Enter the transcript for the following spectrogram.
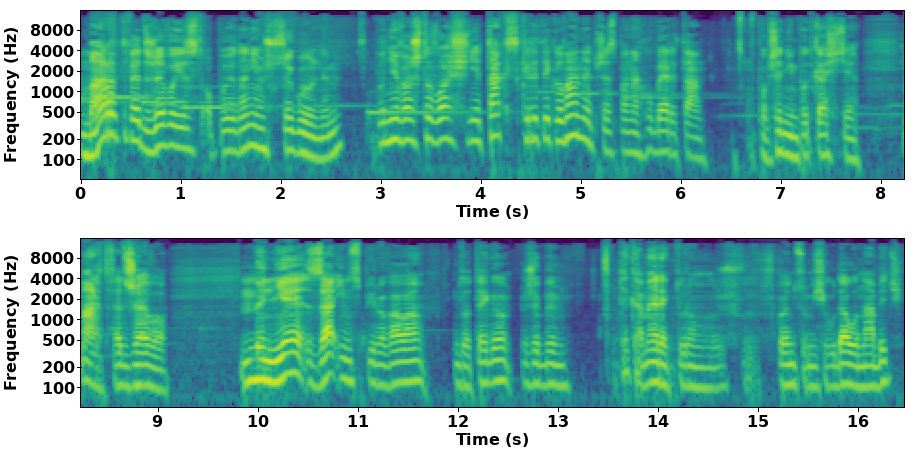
Martwe drzewo jest opowiadaniem szczególnym, ponieważ to właśnie tak skrytykowane przez pana Huberta w poprzednim podcaście Martwe drzewo mnie zainspirowała do tego, żeby tę kamerę, którą już w- końcu mi się udało nabyć,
